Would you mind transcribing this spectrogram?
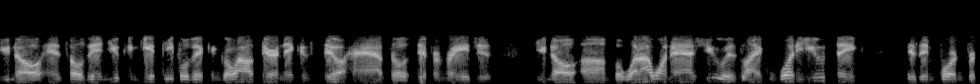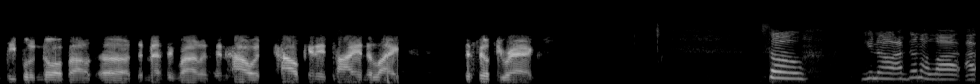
You know, and so then you can get people that can go out there and they can still have those different rages. You know, um, but what I want to ask you is like, what do you think is important for people to know about uh, domestic violence and how it how can it tie into like the filthy rags? So, you know, I've done a lot. I,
